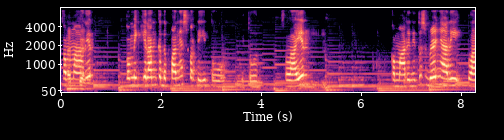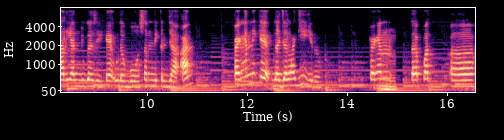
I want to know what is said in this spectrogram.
kemarin pemikiran ke depannya seperti itu itu selain kemarin itu sebenarnya nyari pelarian juga sih kayak udah bosen di kerjaan pengen nih kayak belajar lagi gitu pengen hmm. dapat uh,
